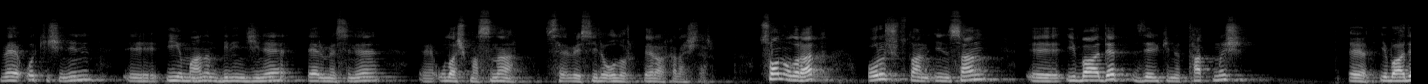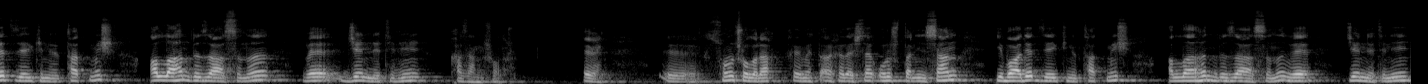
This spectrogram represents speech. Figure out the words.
ve o kişinin e, imanın bilincine ermesine, e, ulaşmasına vesile olur değerli arkadaşlar. Son olarak oruç tutan insan e, ibadet zevkini tatmış, evet ibadet zevkini tatmış, Allah'ın rızasını ve cennetini kazanmış olur. Evet. E, sonuç olarak kıymetli arkadaşlar oruç tutan insan ibadet zevkini tatmış, Allah'ın rızasını ve cennetini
